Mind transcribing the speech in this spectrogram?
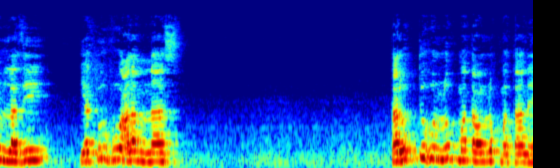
উল্লাজি ইয়াতুফু আলাম নাস তার উদ্দুহুল লুকমাতা লুকমাতানে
